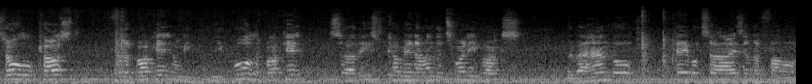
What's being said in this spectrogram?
Total cost for the bucket, and we, we bought the bucket, so these come in under 20 bucks with a handle, cable ties, and a funnel.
